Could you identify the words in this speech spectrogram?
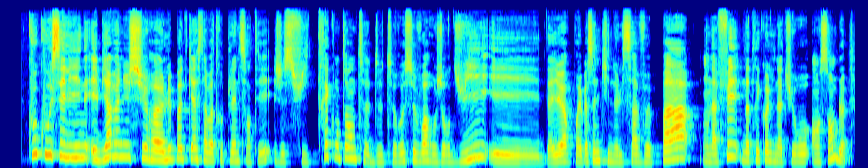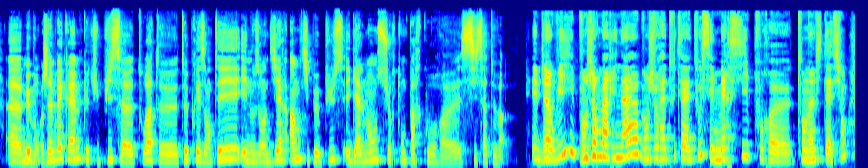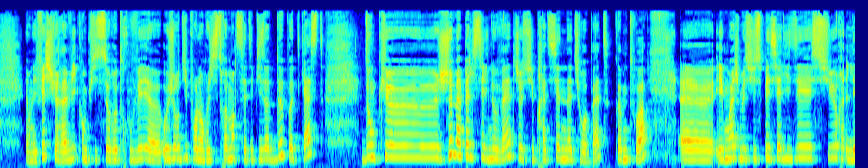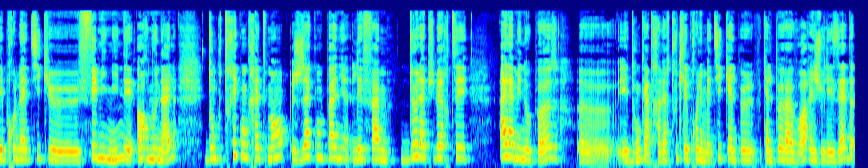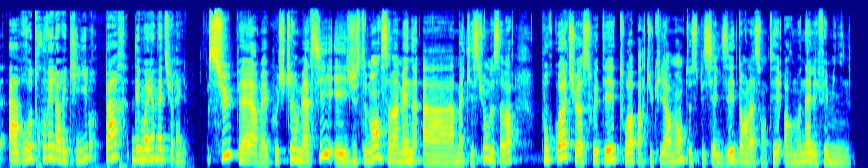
Coucou Céline et bienvenue sur euh, le podcast à votre pleine santé. Je suis très contente de te recevoir aujourd'hui et d'ailleurs pour les personnes qui ne le savent pas, on a fait notre école naturo ensemble. Euh, mais bon, j'aimerais quand même que tu puisses euh, toi te, te, présenter et nous en dire un petit peu plus également sur ton parcours si ça te va. Eh bien oui, bonjour Marina, bonjour à toutes et à tous et merci pour euh, ton invitation. Et en effet, je suis ravie qu'on puisse se retrouver euh, aujourd'hui pour l'enregistrement de cet épisode de podcast. Donc, euh, je m'appelle Céline Ovette, je suis praticienne naturopathe comme toi. et moi, je me suis spécialisée sur les problématiques féminines et hormonales. Donc, très concrètement, j'accompagne les femmes de la puberté à la ménopause euh, et donc à travers toutes les problématiques qu'elles peuvent, avoir et je les aide à retrouver leur équilibre par des moyens naturels. Super, bah écoute, je te remercie et justement ça m'amène à ma question de savoir pourquoi tu as souhaité toi particulièrement te spécialiser dans la santé hormonale et féminine.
